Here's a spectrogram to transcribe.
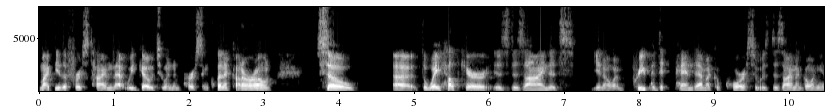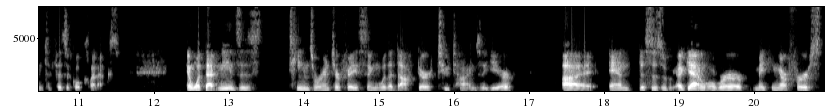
might be the first time that we go to an in person clinic on our own. So, uh, the way healthcare is designed, it's, you know, in pre pandemic, of course, it was designed on going into physical clinics. And what that means is teens were interfacing with a doctor two times a year. Uh, and this is, again, where we're making our first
